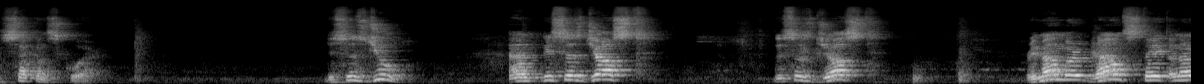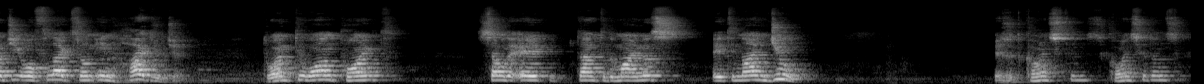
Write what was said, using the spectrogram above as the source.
second square. This is joule. And this is just, this is just, remember ground state energy of electron in hydrogen. 21.78 10 to the minus 89 joule. Is it coincidence? Coincidence?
